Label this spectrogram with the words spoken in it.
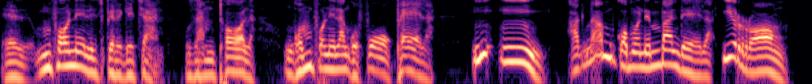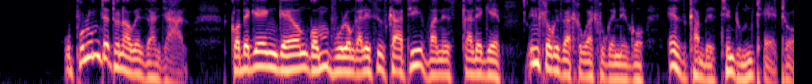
eh mfonele isibereketshana uzamthola ngomfonela ngo-4 kuphela. I akunamgomo nembandela i-wrong. Uphula umthetho nawenza njalo? Qobe-ke nge- ngomvulo ngalesi sikhathi vane siqale-ke inhloko ezahlukahlukeneko ezikhambe zithinda umthetho.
